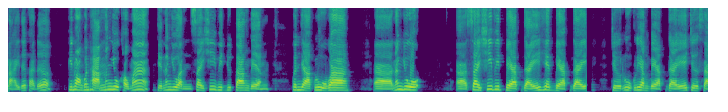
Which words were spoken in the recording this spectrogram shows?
หลายๆเด้อค่ะ เด้อพี่น้องเพิ่นถามนั่งอยู่เขามาเห็นนั่งอยู่อันใช้ชีวิตอยู่ต่างแดน เพิ่นอยากรู้ว่า อ่านั่งอยู่อ่าใส่ชีวิตแบบใดเฮ็ดแบบใด เจอลูกเลี้ยงแบบใด เจอสา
